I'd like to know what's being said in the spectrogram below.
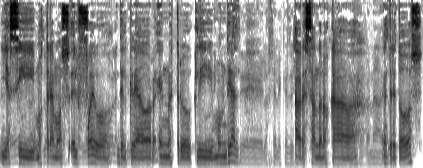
y así mostramos el fuego del Creador en nuestro clip mundial, abrazándonos cada, entre todos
